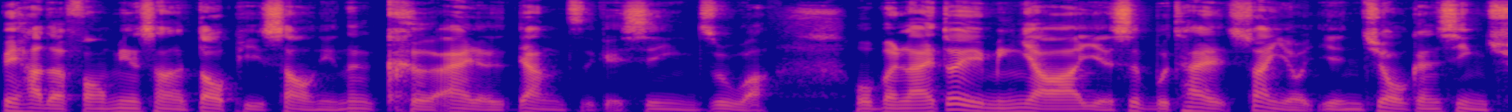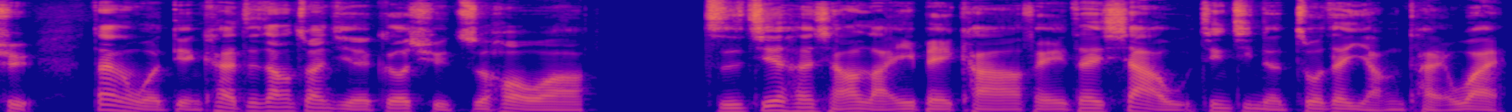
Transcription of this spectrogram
被他的封面上的豆皮少年那个可爱的样子给吸引住啊。我本来对于民谣啊也是不太算有研究跟兴趣，但我点开这张专辑的歌曲之后啊，直接很想要来一杯咖啡，在下午静静的坐在阳台外，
